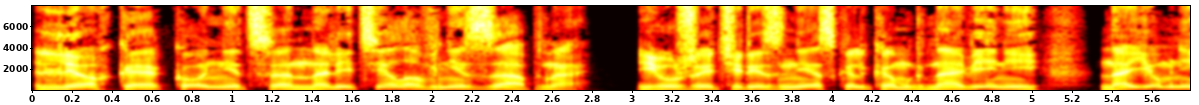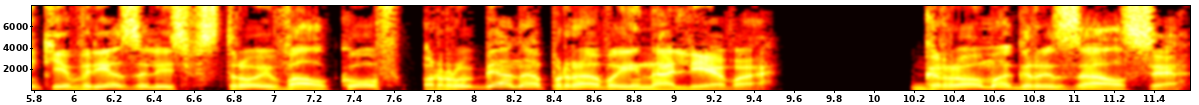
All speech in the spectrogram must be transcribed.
Легкая конница налетела внезапно, и уже через несколько мгновений наемники врезались в строй волков, рубя направо и налево. Гром огрызался.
